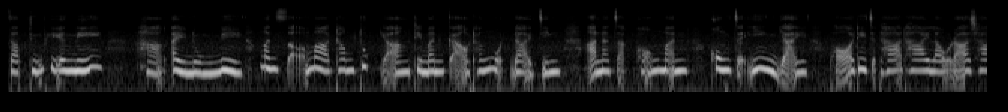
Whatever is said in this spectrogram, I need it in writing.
สับถึงเพียงนี้ หากไอ้หนุ่มนี่มันสามารถทำทุกอย่างที่มันกล่าวทั้งหมดได้จริง อาณาจักรของมันคงจะยิ่งใหญ่ พอที่จะท้าทายเหล่าราชา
